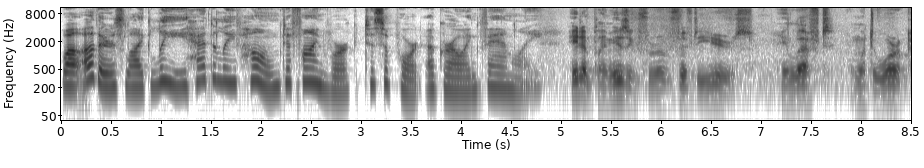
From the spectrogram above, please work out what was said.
while others, like Lee, had to leave home to find work to support a growing family. He didn't play music for over 50 years. He left and went to work.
